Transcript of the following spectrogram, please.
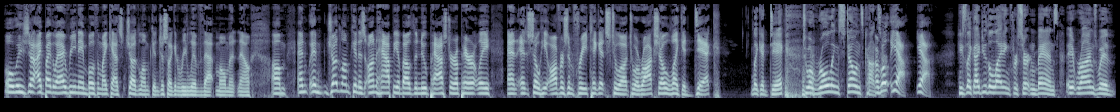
Holy shit. I, by the way, I renamed both of my cats Judd Lumpkin just so I can relive that moment now. Um, and, and Judd Lumpkin is unhappy about the new pastor apparently. And, and so he offers him free tickets to a, to a rock show like a dick. Like a dick to a Rolling Stones A concert. ro- yeah, yeah. He's like, I do the lighting for certain bands. It rhymes with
